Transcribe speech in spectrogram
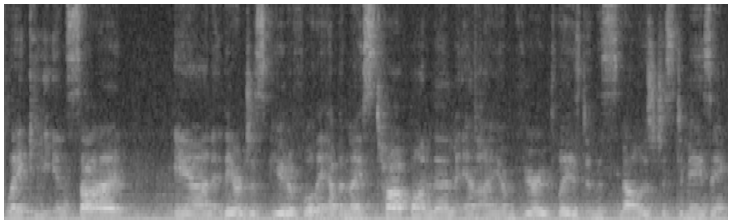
flaky inside and they are just beautiful. They have a nice top on them and I am very pleased and the smell is just amazing.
